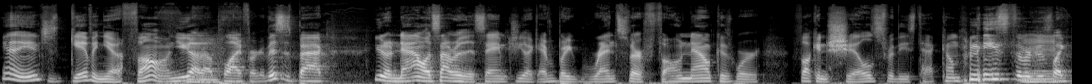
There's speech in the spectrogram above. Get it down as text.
you know, it's just giving you a phone. You gotta hmm. apply for. This is back. You know, now it's not really the same because like everybody rents their phone now because we're fucking shills for these tech companies. that are just like,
